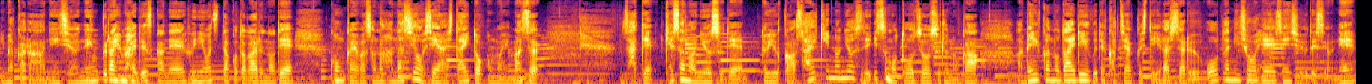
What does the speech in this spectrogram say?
今から20年くらい前ですかね 腑に落ちたことがあるので今回はその話をシェアしたいと思います。さて今朝のニュースでというか最近のニュースでいつも登場するのがアメリカの大リーグで活躍していらっしゃる大谷翔平選手ですよね。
